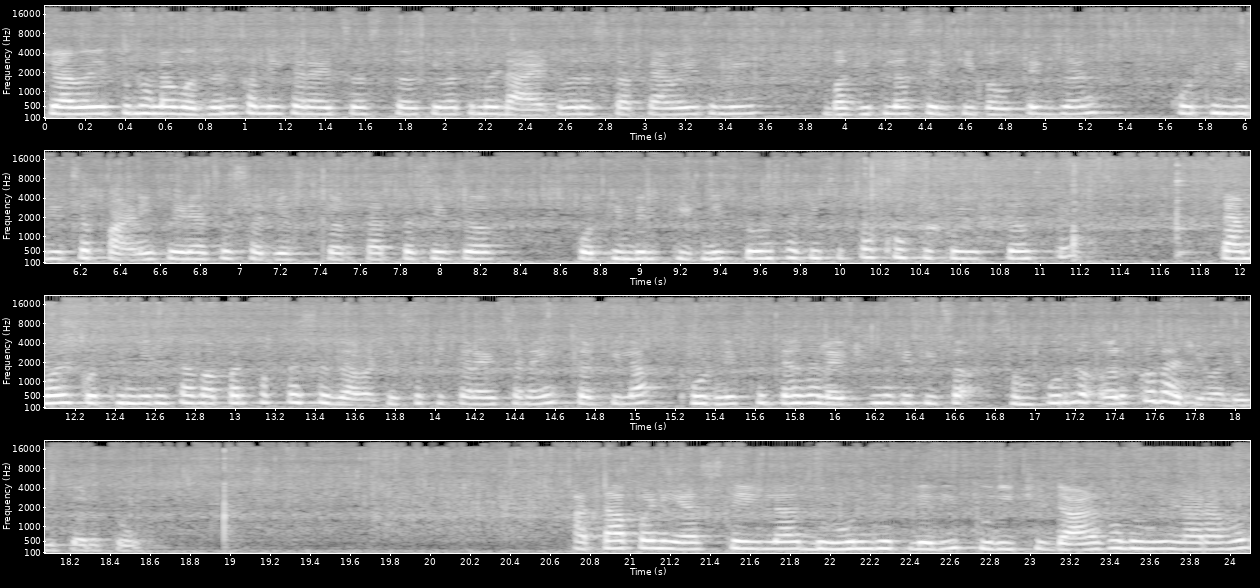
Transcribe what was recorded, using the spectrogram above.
ज्यावेळी तुम्हाला वजन कमी करायचं असतं किंवा तुम्ही डाएटवर असतात त्यावेळी तुम्ही बघितलं असेल की बहुतेक जण कोथिंबीरीचं पाणी पिण्याचं सजेस्ट करतात. तसेच कोथिंबीर किडनी स्टोनसाठी सुद्धा खूप उपयुक्त असते. त्यामुळे कोथिंबीरीचा वापर फक्त सजावटीसाठी करायचा नाही तर तिला फोडणीत सुद्धा घालायची म्हणजे तिचा संपूर्ण अर्क भाजीमध्ये उतरतो. आता आपण या स्टेजला धुवून घेतलेली तुरीची डाळ घालून घेणार आहोत.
